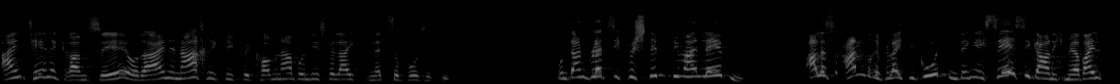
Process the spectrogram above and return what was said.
ein Telegramm sehe oder eine Nachricht, die ich bekommen habe und die ist vielleicht nicht so positiv. Und dann plötzlich bestimmt die mein Leben. Alles andere, vielleicht die guten Dinge, ich sehe sie gar nicht mehr, weil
